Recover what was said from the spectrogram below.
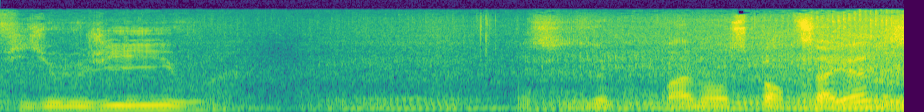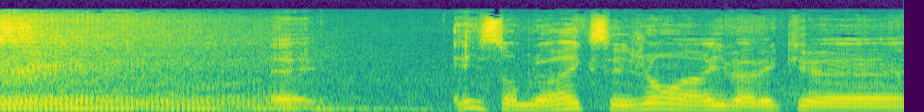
physiologie, ou vraiment sport science. Et, il semblerait que ces gens arrivent avec euh,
